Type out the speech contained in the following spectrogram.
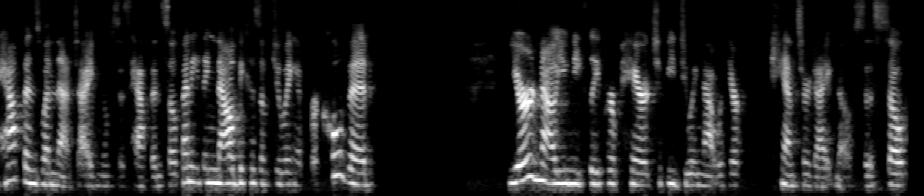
happens when that diagnosis happens. So, if anything, now because of doing it for COVID, you're now uniquely prepared to be doing that with your cancer diagnosis. So,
